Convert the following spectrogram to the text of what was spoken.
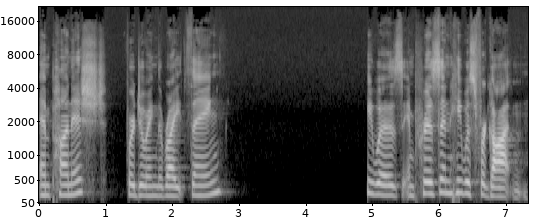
and punished for doing the right thing. He was in prison, he was forgotten.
